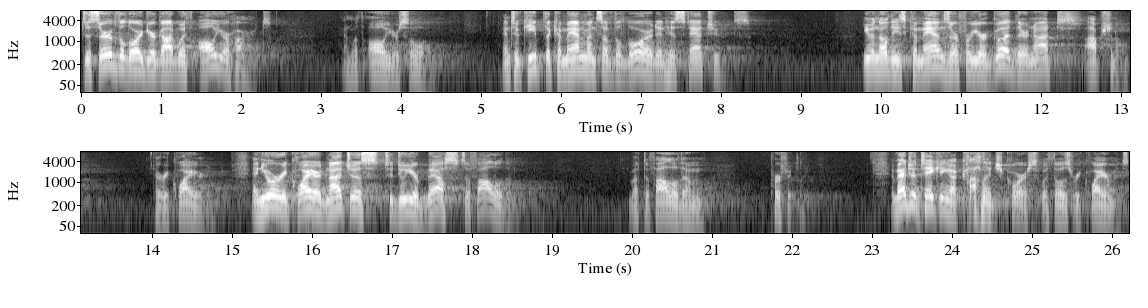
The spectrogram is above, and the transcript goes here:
To serve the Lord your God with all your heart and with all your soul and to keep the commandments of the Lord and his statutes. Even though these commands are for your good, they're not optional, they're required. And you are required not just to do your best to follow them, but to follow them perfectly. Imagine taking a college course with those requirements.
